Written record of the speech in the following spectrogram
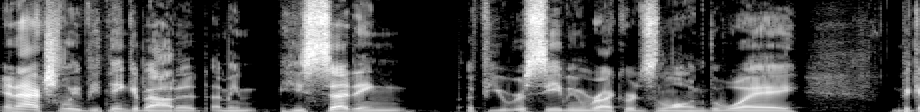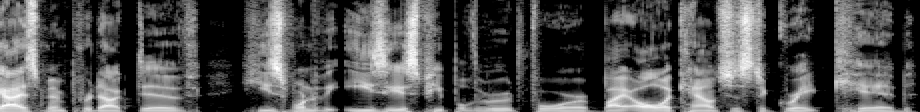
And actually, if you think about it, I mean, he's setting a few receiving records along the way. The guy's been productive. He's one of the easiest people to root for. By all accounts, just a great kid.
